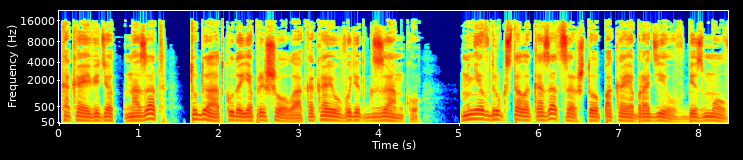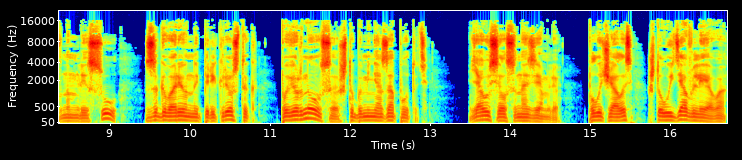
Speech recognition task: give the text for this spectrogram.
какая ведет назад, туда, откуда я пришел, а какая уводит к замку. Мне вдруг стало казаться, что пока я бродил в безмолвном лесу, заговоренный перекресток повернулся, чтобы меня запутать. Я уселся на землю. Получалось, что уйдя влево,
